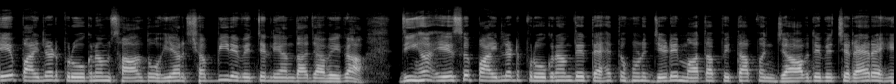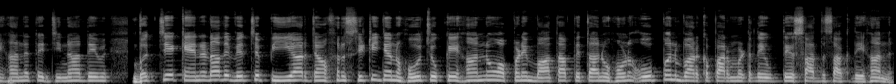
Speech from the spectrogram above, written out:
ਇਹ ਪਾਇਲਟ ਪ੍ਰੋਗਰਾਮ ਸਾਲ 2026 ਦੇ ਵਿੱਚ ਲਿਆਂਦਾ ਜਾਵੇਗਾ। ਜੀ ਹਾਂ, ਇਸ ਪਾਇਲਟ ਪ੍ਰੋਗਰਾਮ ਦੇ ਤਹਿਤ ਹੁਣ ਜਿਹੜੇ ਮਾਤਾ ਪਿਤਾ ਪੰਜਾਬ ਦੇ ਵਿੱਚ ਰਹਿ ਰਹੇ ਹਨ ਤੇ ਜਿਨ੍ਹਾਂ ਦੇ ਬੱਚੇ ਕੈਨੇਡਾ ਦੇ ਵਿੱਚ ਪੀਆਰ ਜਾਂ ਫਿਰ ਸਿਟੀਜ਼ਨ ਹੋ ਚੁੱਕੇ ਹਨ ਉਹ ਆਪਣੇ ਮਾਤਾ ਪਿਤਾ ਨੂੰ ਹੁਣ ਓਪਨ ਵਰਕ ਪਰਮਿਟ ਦੇ ਉੱਤੇ ਸੱਦ ਸਕਦੇ ਹਨ।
